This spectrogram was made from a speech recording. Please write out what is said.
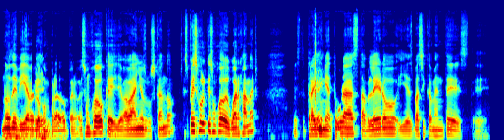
No debía haberlo comprado, pero es un juego que llevaba años buscando. Space Hulk es un juego de Warhammer. Este, trae miniaturas, tablero y es básicamente este,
